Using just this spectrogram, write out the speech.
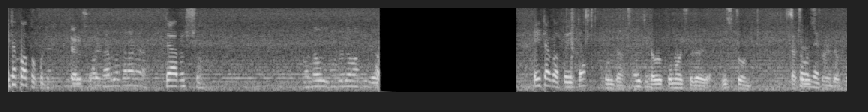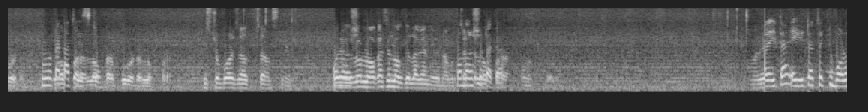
এটা কত করে? তেরোশো। এইটা কত এটা? কোনটা? তারপর পনেরোশো টাকা স্টোন। এটা পুরোটা। পুরোটা লক করা। পুরোটা লক করা। স্টোন পড়ার চান্স নেই। লক আছে লক দিয়ে লাগা নেবে পনেরোশো টাকা। আর এইটা এইটা তো একটু বড়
